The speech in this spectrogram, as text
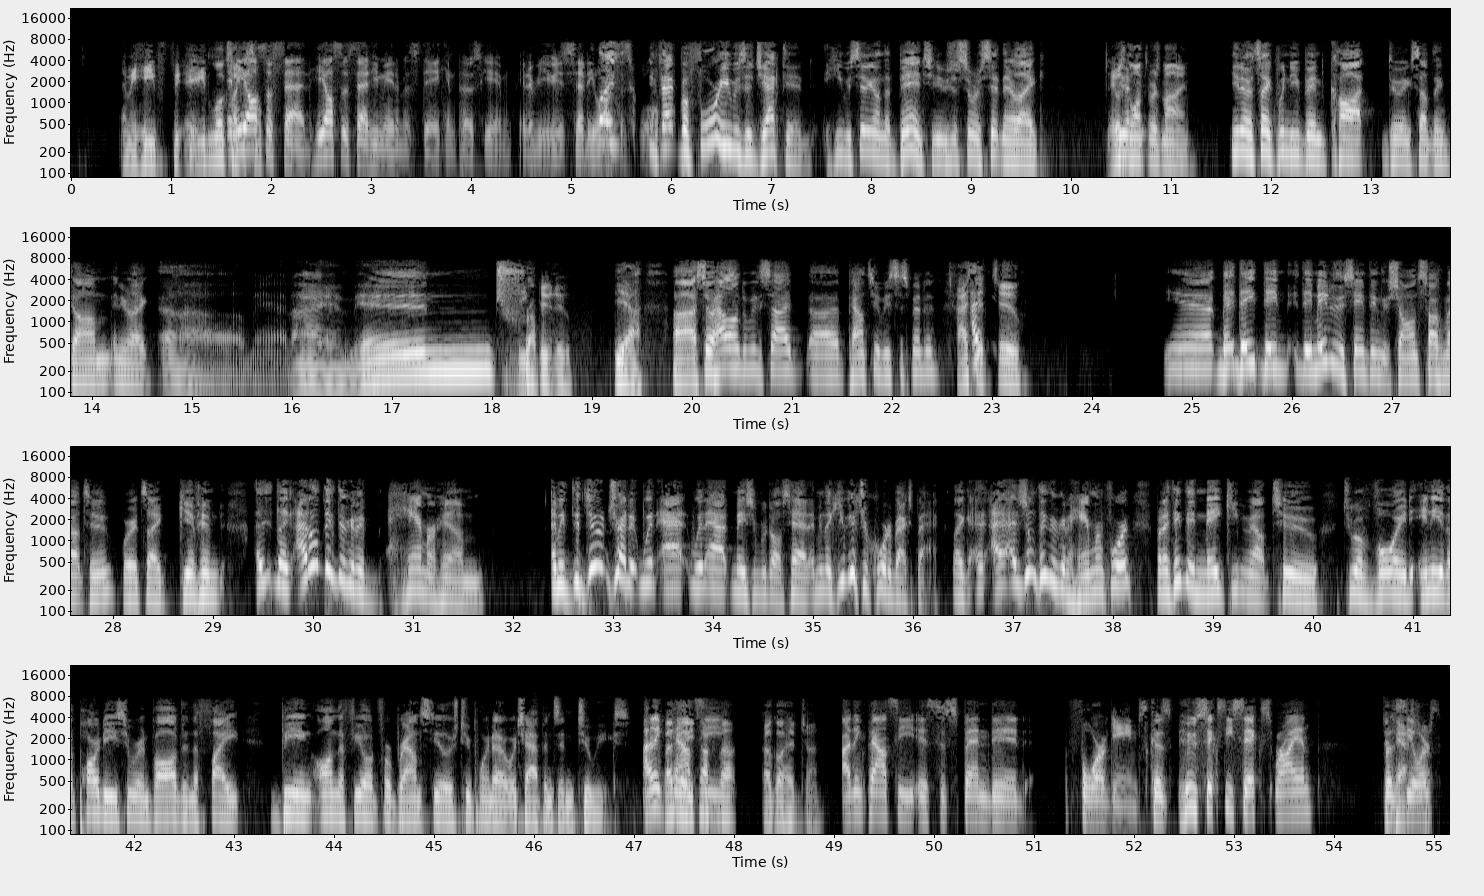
I mean, he he looks and like he some- also said he also said he made a mistake in post game interview. He said he Right. lost his cool. In fact, before he was ejected, he was sitting on the bench and he was just sort of sitting there like, it was you know- going through his mind. you know, it's like when you've been caught doing something dumb and you're like, oh man, I am in trouble. Doo doo. Yeah. Uh, so how long do we decide, uh, Pouncey will be suspended? I said two. Yeah, they they they may do the same thing that Sean's talking about too, where it's like give him like I don't think they're gonna hammer him. I mean, the dude tried to went at went at Mason Rudolph's head. I mean, like you get your quarterbacks back. Like I, I just don't think they're gonna hammer him for it, but I think they may keep him out too to avoid any of the parties who were involved in the fight being on the field for Brown Steelers 2.0, which happens in two weeks. I think By the way, you talked Pouncey. about. Oh, go ahead, John. I think Pouncey is suspended four games because who's 66, Ryan, for the Steelers?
